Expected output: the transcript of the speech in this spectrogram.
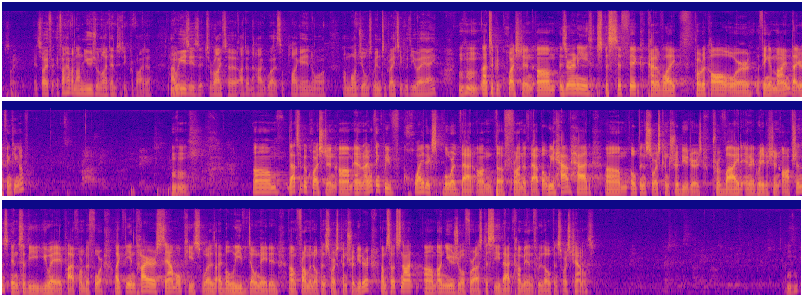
sorry. Yeah, so if, if I have an unusual identity provider, how mm-hmm. easy is it to write a, I don't know how it works, a plugin or a module to integrate it with UAA? Mm-hmm. That's a good question. Um, is there any specific kind of like protocol or thing in mind that you're thinking of? Mm-hmm. Um, that's a good question. Um, and I don't think we've quite explored that on the front of that, but we have had um, open source contributors provide integration options into the UAA platform before. Like the entire SAML piece was, I believe, donated um, from an open source contributor. Um, so it's not um, unusual for us to see that come in through the open source channels. Mm -hmm.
